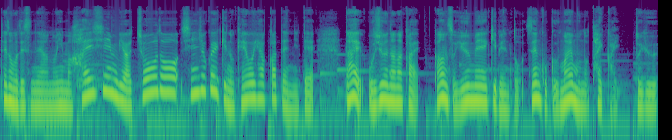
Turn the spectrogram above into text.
ていうのもですねあの今配信日はちょうど新宿駅の京王百貨店にて第57回元祖有名駅弁と全国うまいもの大会という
